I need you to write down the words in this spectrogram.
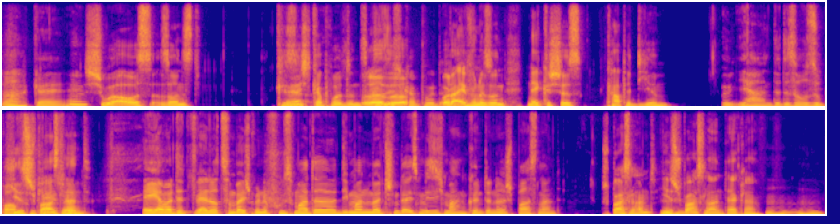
Ah, geil. ey. Schuhe aus, sonst Gesicht kaputt Sonst oder Gesicht so. kaputt. Oder einfach nur so ein neckisches Carpe Diem. Ja, das ist auch super. Hier ist Spaßland. Ey, aber das wäre doch zum Beispiel eine Fußmatte, die man merchandise-mäßig machen könnte, ne? Spaßland. Spaßland? Hier ist Mhm. Spaßland, ja klar. Mhm, mhm.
